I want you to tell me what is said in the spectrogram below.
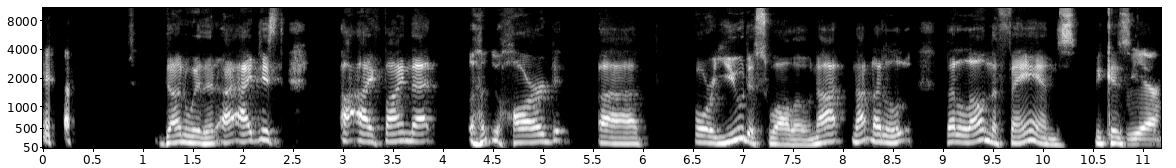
done with it. I, I just I find that hard uh, for you to swallow, not not let, let alone the fans, because yeah,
